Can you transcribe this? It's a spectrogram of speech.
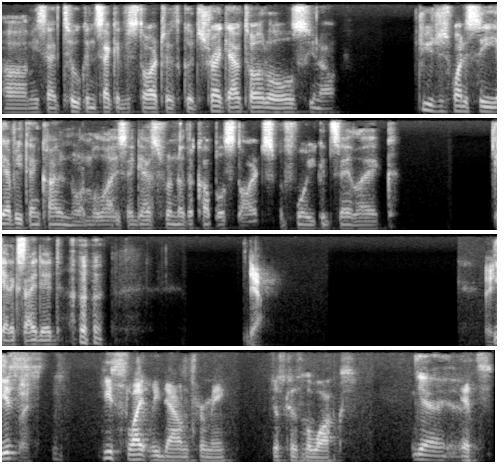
Um, he's had two consecutive starts with good strikeout totals. You know, you just want to see everything kind of normalize, I guess, for another couple of starts before you could say like, get excited. Yeah. Basically. He's he's slightly down for me just because of the walks. yeah, yeah. It's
